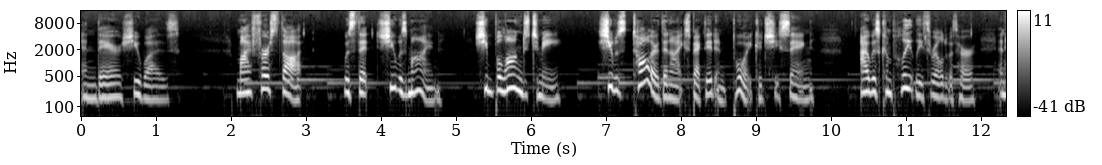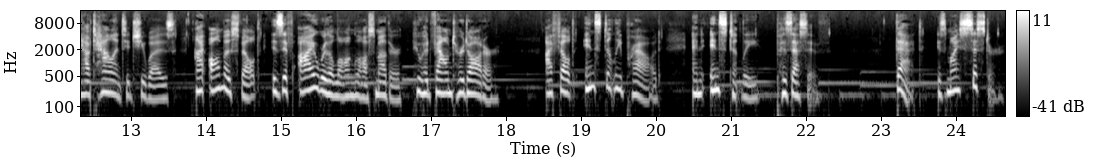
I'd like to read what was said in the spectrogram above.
and there she was. My first thought was that she was mine. She belonged to me. She was taller than I expected, and boy, could she sing. I was completely thrilled with her and how talented she was. I almost felt as if I were the long lost mother who had found her daughter. I felt instantly proud and instantly possessive. That is my sister.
